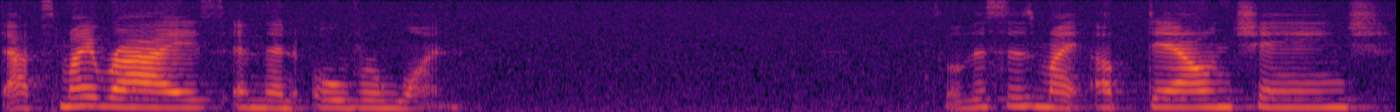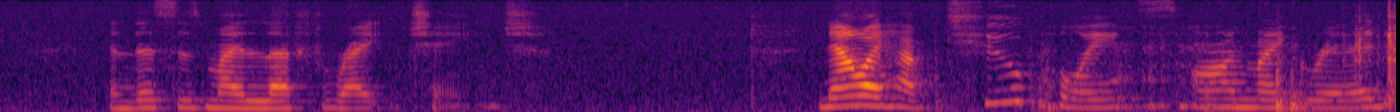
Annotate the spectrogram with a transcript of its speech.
That's my rise, and then over 1. So this is my up-down change. and this is my left-right change. Now I have two points on my grid,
